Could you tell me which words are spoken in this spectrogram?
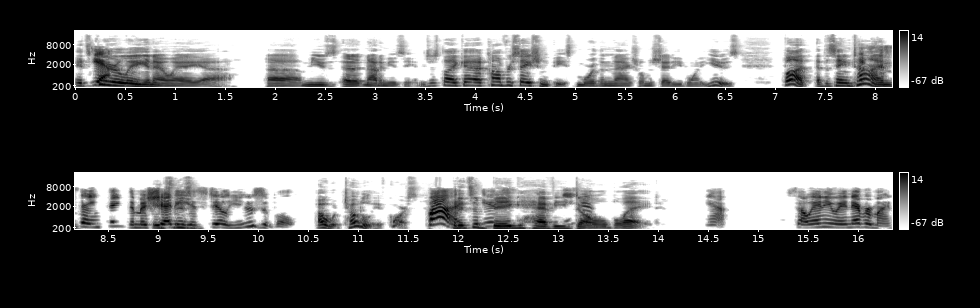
It's Yeah. clearly you know a uh, uh, muse, uh, not a museum, just like a conversation piece more than an actual machete you'd want to use. But at the same time, It's the same thing. The machete this- is still usable, oh, totally, of course, but, but it's a big, heavy, yeah. dull blade. Yeah. So anyway, never mind.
